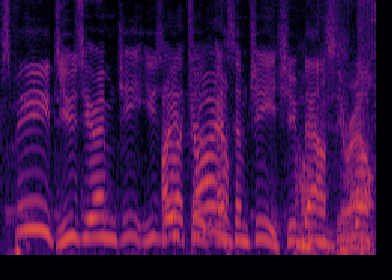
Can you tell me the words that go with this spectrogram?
speed. Use your MG. Use I'm your like a trying. SMG. Shoot 'em Oh, down. You're out.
